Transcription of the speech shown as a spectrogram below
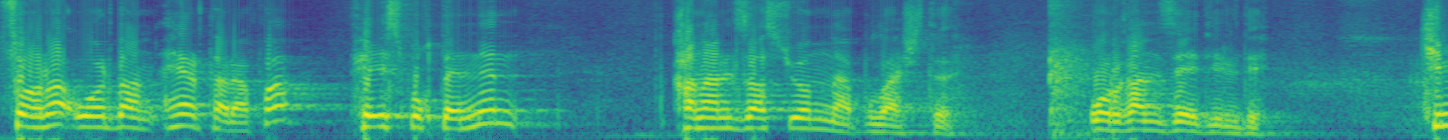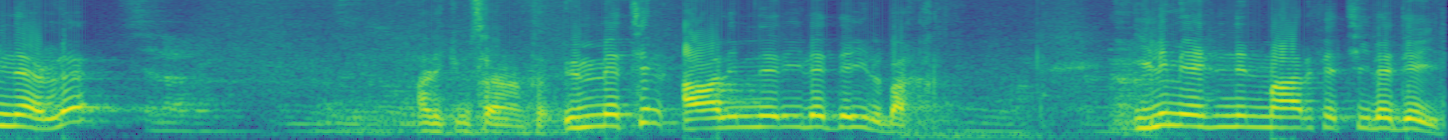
Sonra oradan her tarafa Facebook denilen kanalizasyonla bulaştı. Organize edildi. Kimlerle? Aleyküm selam. Ümmetin alimleriyle değil bak. İlim ehlinin marifetiyle değil.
